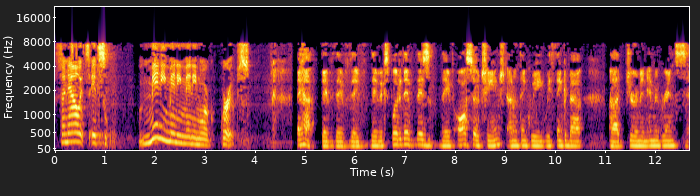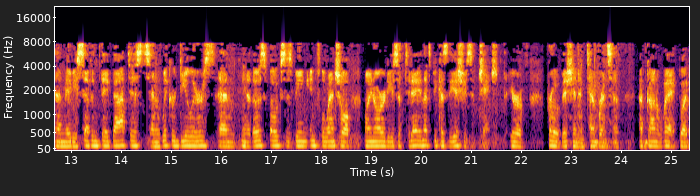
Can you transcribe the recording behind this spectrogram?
So now it's it's many, many, many more groups. They have. They've they've they've they've exploded. They've they've also changed. I don't think we we think about uh, German immigrants and maybe Seventh Day Baptists and liquor dealers and you know those folks as being influential minorities of today, and that's because the issues have changed. The era of prohibition and temperance have have gone away, but.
